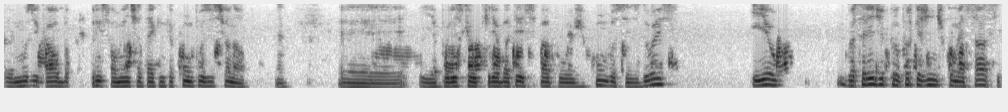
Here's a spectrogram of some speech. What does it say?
uh, musical, principalmente a técnica composicional. Né? É, e é por isso que eu queria bater esse papo hoje com vocês dois. E eu gostaria de propor que a gente começasse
